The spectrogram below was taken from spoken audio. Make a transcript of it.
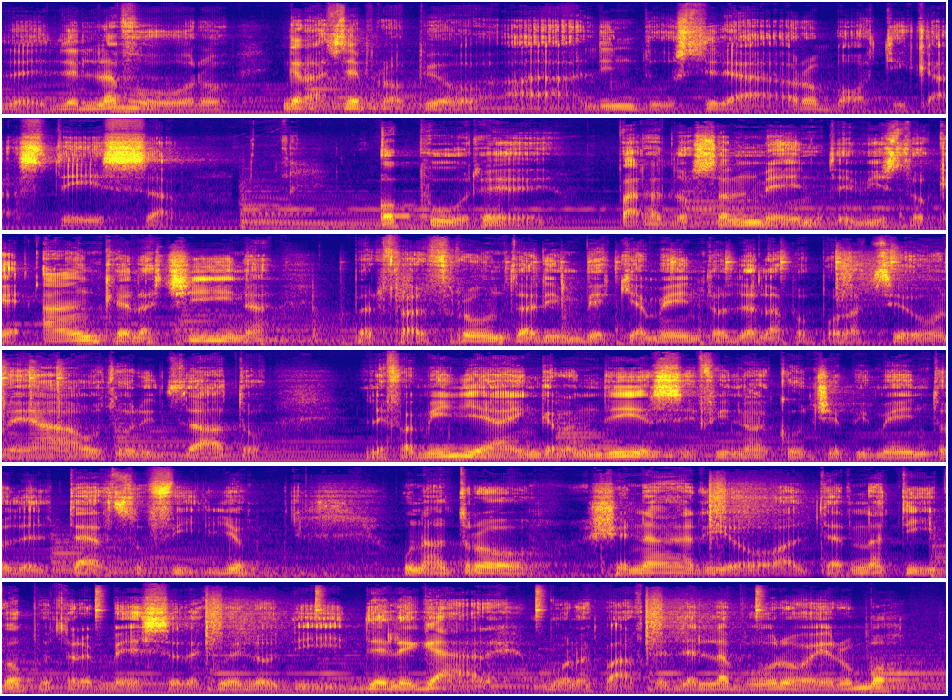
de- del lavoro grazie proprio all'industria robotica stessa. Oppure, paradossalmente, visto che anche la Cina per far fronte all'invecchiamento della popolazione ha autorizzato le famiglie a ingrandirsi fino al concepimento del terzo figlio, un altro scenario alternativo potrebbe essere quello di delegare buona parte del lavoro ai robot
